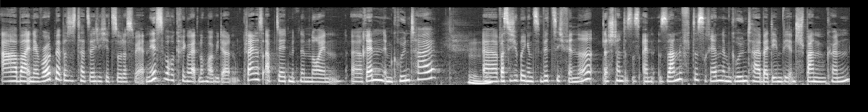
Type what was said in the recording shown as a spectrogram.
Aber in der Roadmap ist es tatsächlich jetzt so, dass wir nächste Woche kriegen wir halt nochmal wieder ein kleines Update mit einem neuen äh, Rennen im Grüntal. Mhm. Äh, was ich übrigens witzig finde, da stand, es ist ein sanftes Rennen im Grüntal, bei dem wir entspannen können.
